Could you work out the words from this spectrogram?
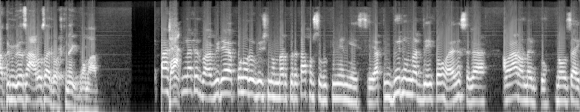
আর তুমি কাছে আরও চার দশটা নাকবো আমার ফ্ল্যাটের ভাবিরে পনেরো বিশ নম্বর করে কাপড় চোপড় কিনে নিয়ে আসছে। আর তুমি দুই নম্বর দিয়ে কেউ হয়ে গেছে গা। আমার আরও নাকবো ন যাই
